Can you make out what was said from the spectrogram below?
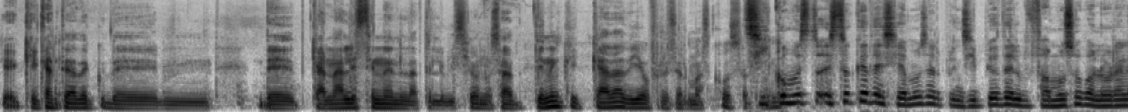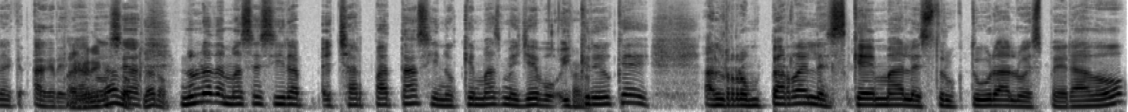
qué, cantidad de, mm, de canales tienen en la televisión. O sea, tienen que cada día ofrecer más cosas. Sí, como esto, esto que decíamos al principio del famoso valor agregado. o sea, no nada más es ir a echar patas, sino qué más me llevo. Y creo que al romperle el esquema, la estructura, lo esperado,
